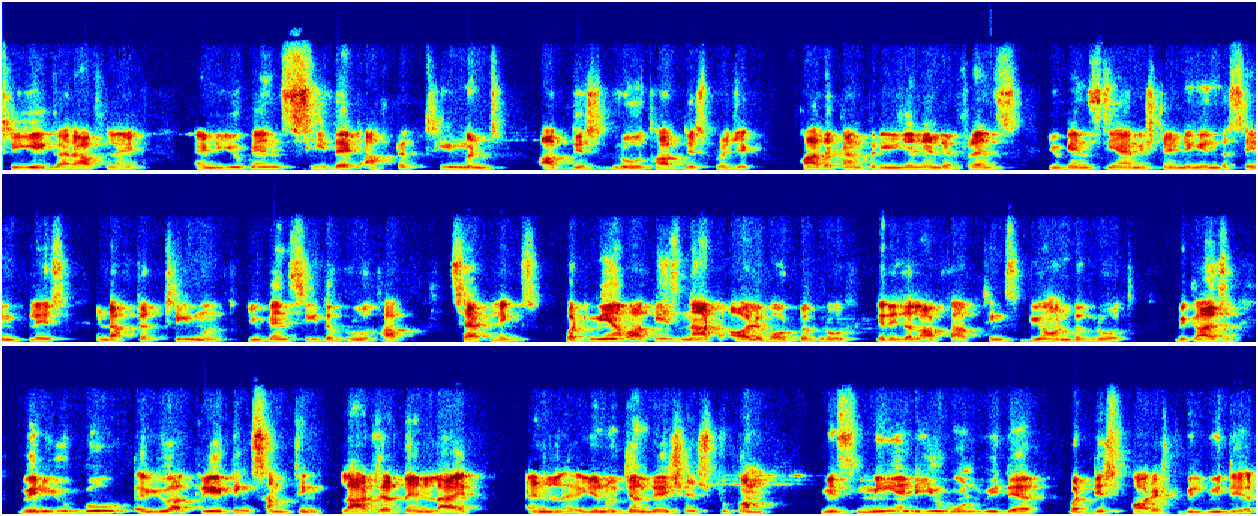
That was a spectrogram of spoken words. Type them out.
three acre of land. And you can see that after three months of this growth of this project for the comparison and reference you can see i'm standing in the same place. And after three months you can see the growth of saplings. But miyawaki is not all about the growth. There is a lot of things beyond the growth. Because when you go you are creating something larger than life and you know generations to come. Means me and you won't be there but this forest will be there.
